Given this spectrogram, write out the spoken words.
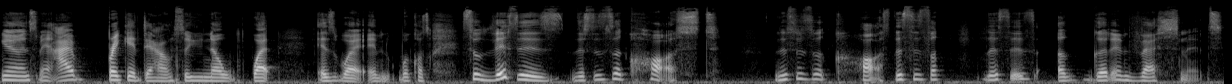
you know what I'm saying? I break it down so you know what is what and what cost. So this is this is a cost. This is a cost. This is a this is a good investment.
